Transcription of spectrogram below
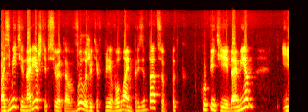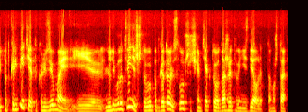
возьмите, нарежьте все это, выложите в, в онлайн-презентацию, под, купите ей домен и подкрепите это к резюме. И люди будут видеть, что вы подготовились лучше, чем те, кто даже этого не сделали. Потому что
